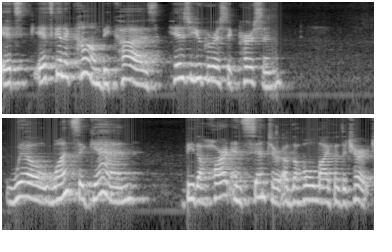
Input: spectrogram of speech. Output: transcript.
it's it's going to come because his eucharistic person will once again be the heart and center of the whole life of the church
